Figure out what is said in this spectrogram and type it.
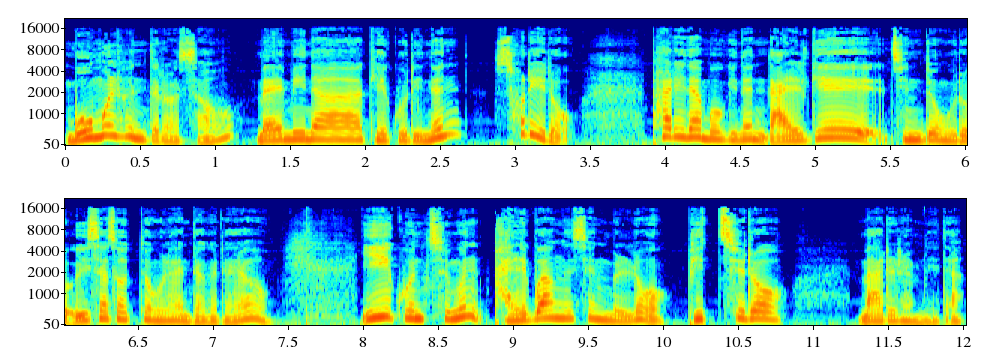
몸을 흔들어서 매미나 개구리는 소리로 팔이나 모기는 날개 진동으로 의사소통을 한다 그래요. 이 곤충은 발광생물로 빛으로 말을 합니다.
